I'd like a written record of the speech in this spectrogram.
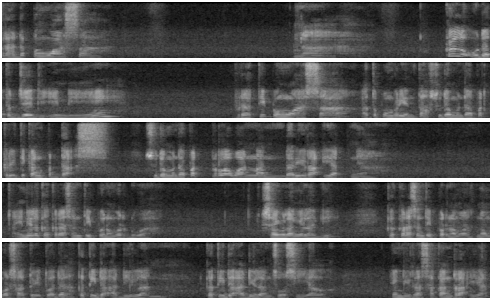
terhadap penguasa. Nah, kalau udah terjadi ini, berarti penguasa atau pemerintah sudah mendapat kritikan pedas, sudah mendapat perlawanan dari rakyatnya. Inilah kekerasan tipe nomor dua. Saya ulangi lagi, kekerasan tipe nomor, nomor satu itu adalah ketidakadilan ketidakadilan sosial yang dirasakan rakyat.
